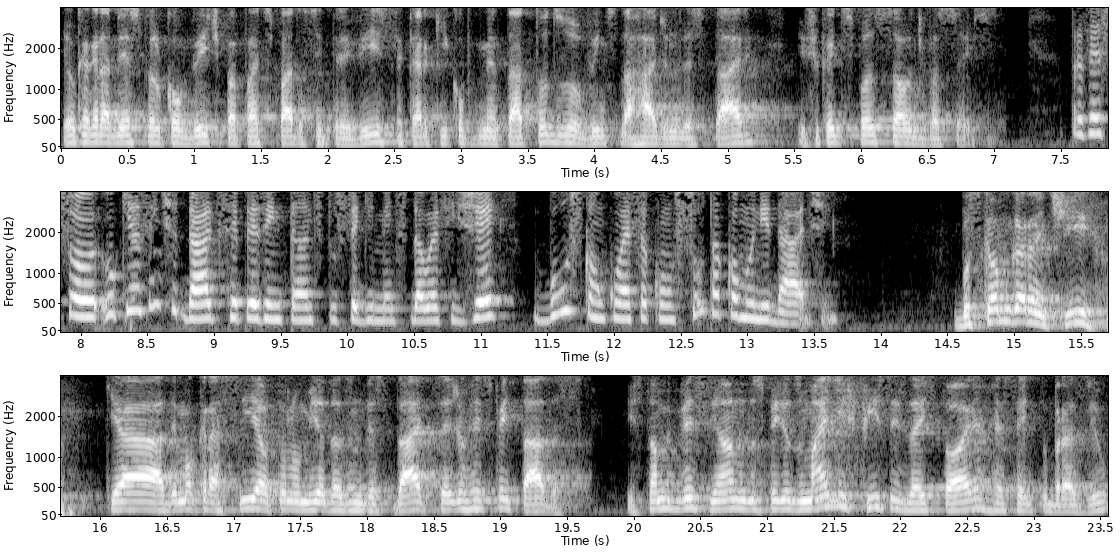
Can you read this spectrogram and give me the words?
eu que agradeço pelo convite para participar dessa entrevista. Quero aqui cumprimentar todos os ouvintes da Rádio Universitária e fico à disposição de vocês. Professor, o que as entidades representantes dos segmentos da UFG buscam com essa consulta à comunidade? Buscamos garantir que a democracia e a autonomia das universidades sejam respeitadas. Estamos vivenciando um dos períodos mais difíceis da história recente do Brasil.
